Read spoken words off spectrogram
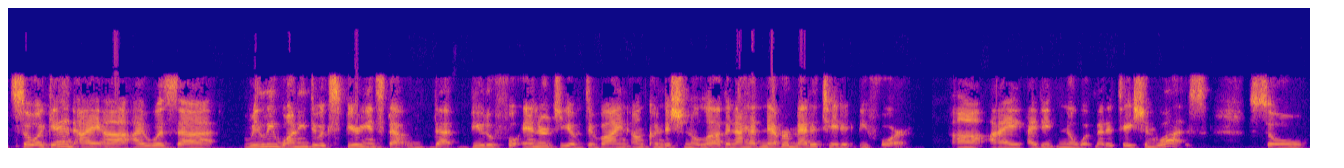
So again, I uh, I was uh, really wanting to experience that that beautiful energy of divine unconditional love, and I had never meditated before. Uh, I I didn't know what meditation was, so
